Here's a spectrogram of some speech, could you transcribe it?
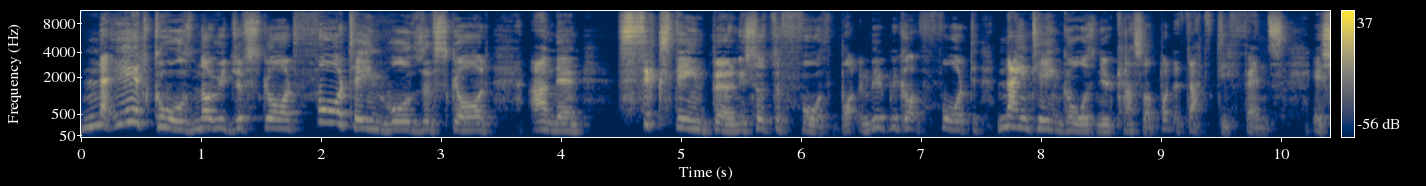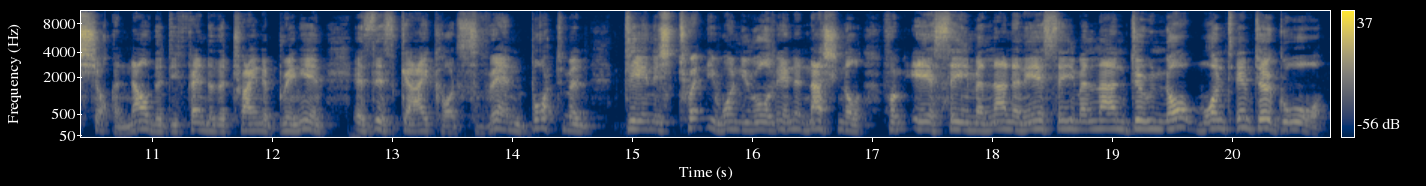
Eight goals Norwich have scored, 14 Wolves have scored, and then 16 Burnley, so it's the fourth bottom. We've got 40, 19 goals Newcastle, but that defence is shocking. Now the defender they're trying to bring in is this guy called Sven Botman, Danish 21-year-old international from AC Milan, and AC Milan do not want him to go.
